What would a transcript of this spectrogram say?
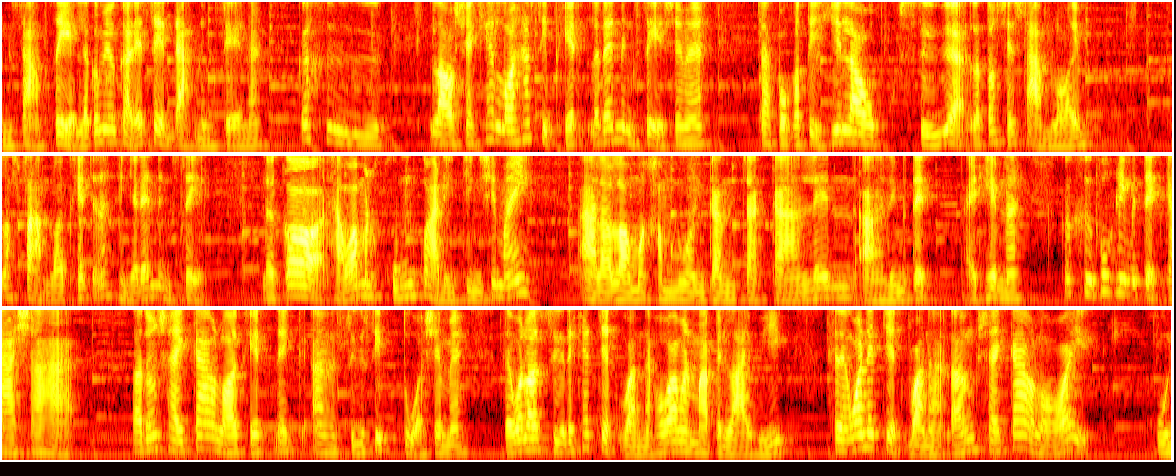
ถึงสเศษ แล้วก็มีโอกาสได้เศษดาบหนึ่งเศษนะก็คือเราใช้แค่ 150เพชรแล้วได้ 1 เศษใช่ไหมจากปกติที่เราซื้ออะเราต้องใช้ 300เรา300 เพชรนะถึงจะได้ 1 เศษ แล้วก็ถามว่ามันคุ้มกว่าจริงๆใช่ไหมอ่าเราลองมาคำนวณกันจากการเล่นอ่าลิมิเต็ดไอเทมนะก็คือพวกลิมิเต็ดกาชา เราต้องใช้ 900 เพชรในการซื้อ 10 ตั๋วใช่ไหม แต่ว่าเราซื้อได้แค่ 7 วันนะ เพราะว่ามันมาเป็นรายวีค แสดงว่าใน 7 วันอะเราต้องใช้ 900 คูณ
